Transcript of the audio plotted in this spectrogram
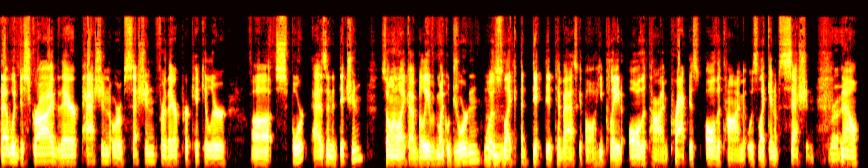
that would describe their passion or obsession for their particular uh, sport as an addiction. Someone like I believe Michael Jordan was Mm. like addicted to basketball. He played all the time, practiced all the time. It was like an obsession. Right. Now,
